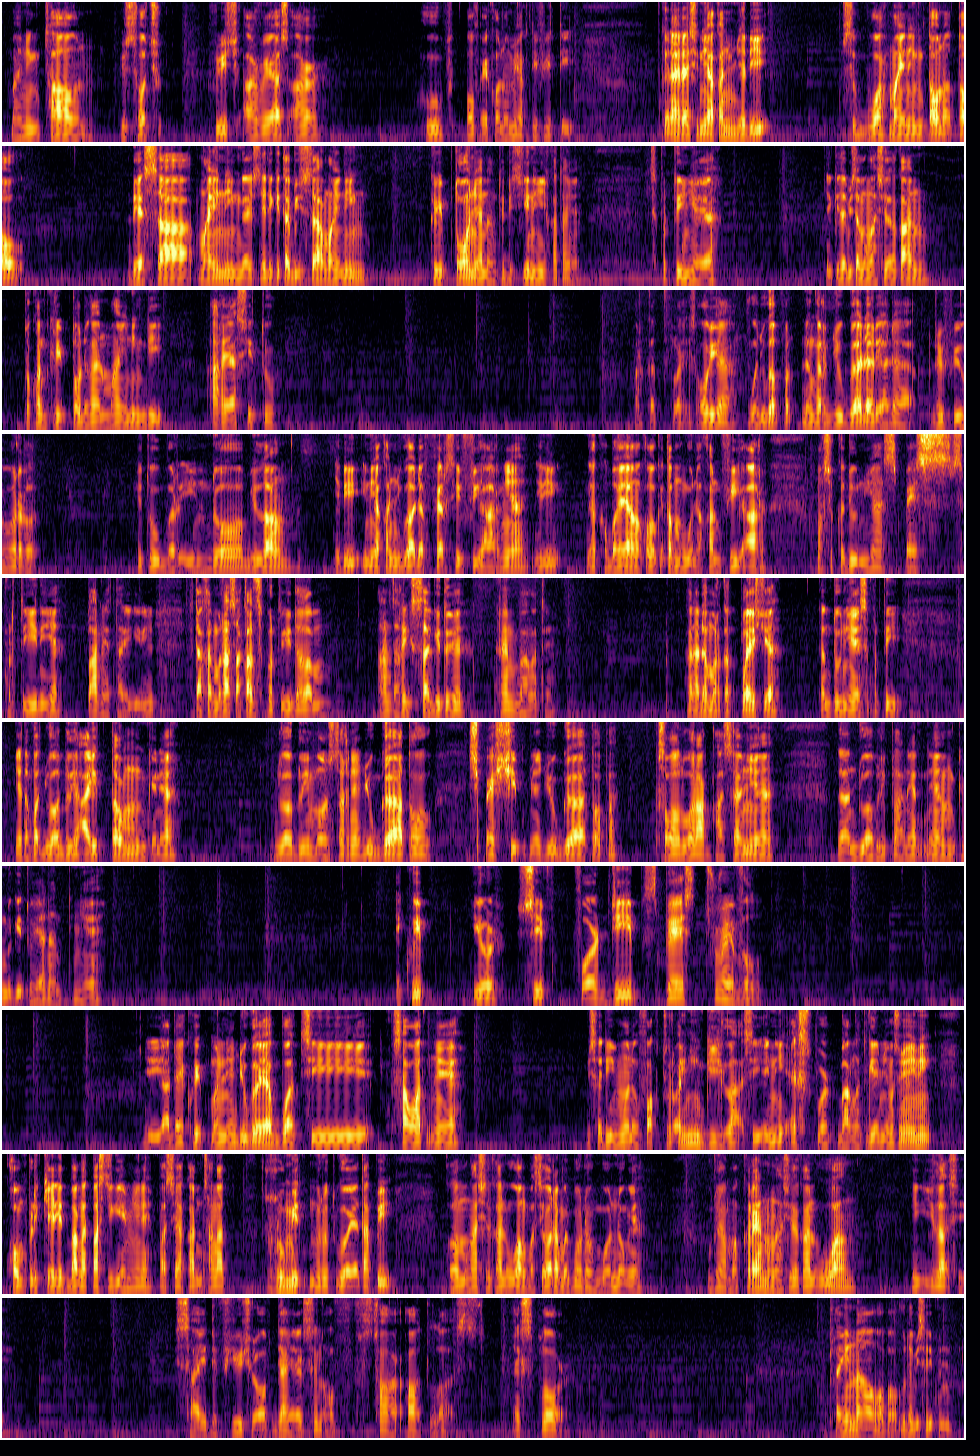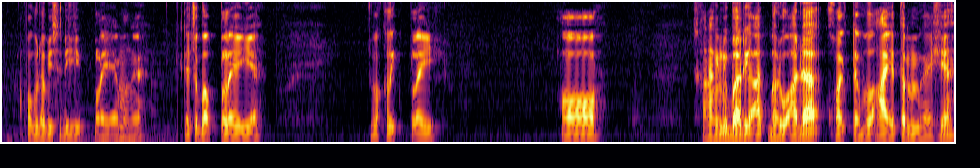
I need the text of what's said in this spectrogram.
Mining town, research rich areas are hub of economic activity. Mungkin area sini akan menjadi sebuah mining town atau desa mining guys. Jadi kita bisa mining kriptonya nanti di sini katanya. Sepertinya ya. Jadi kita bisa menghasilkan token kripto dengan mining di area situ. Marketplace. Oh ya, gue juga dengar juga dari ada reviewer youtuber Indo bilang jadi ini akan juga ada versi VR-nya jadi nggak kebayang kalau kita menggunakan VR masuk ke dunia space seperti ini ya planetari gini. Kita akan merasakan seperti di dalam antariksa gitu ya keren banget ya. Kan ada marketplace ya tentunya ya seperti ya tempat jual beli item mungkin ya. Jual beli monsternya juga atau spaceshipnya juga atau apa pesawat luar angkasanya dan jual beli planetnya mungkin begitu ya nantinya ya equip your ship for deep space travel. Jadi ada equipmentnya juga ya buat si pesawatnya ya. Bisa dimanufaktur. Oh ini gila sih. Ini expert banget gamenya. Maksudnya ini complicated banget pasti gamenya ya. Pasti akan sangat rumit menurut gue ya. Tapi kalau menghasilkan uang pasti orang berbondong-bondong ya. Udah mah keren menghasilkan uang. Ini gila sih. Side the future of direction of Star Outlaws Explore. Play now apa udah bisa di apa udah bisa di play emang ya? Kita coba play ya. Coba klik play. Oh sekarang ini baru baru ada collectible item guys ya.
